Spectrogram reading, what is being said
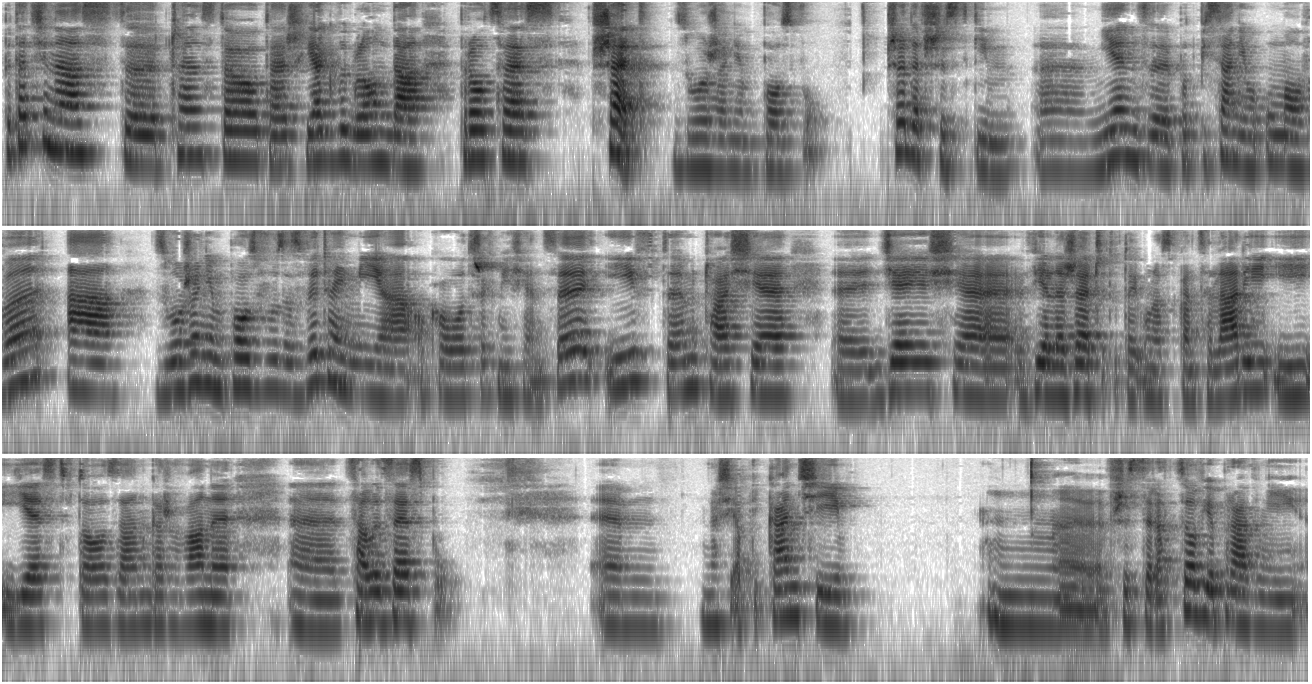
Pytacie nas e, często też, jak wygląda proces przed złożeniem pozwu. Przede wszystkim e, między podpisaniem umowy a złożeniem pozwu zazwyczaj mija około trzech miesięcy i w tym czasie e, dzieje się wiele rzeczy tutaj u nas w kancelarii i jest w to zaangażowany cały zespół. Nasi aplikanci wszyscy radcowie prawni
